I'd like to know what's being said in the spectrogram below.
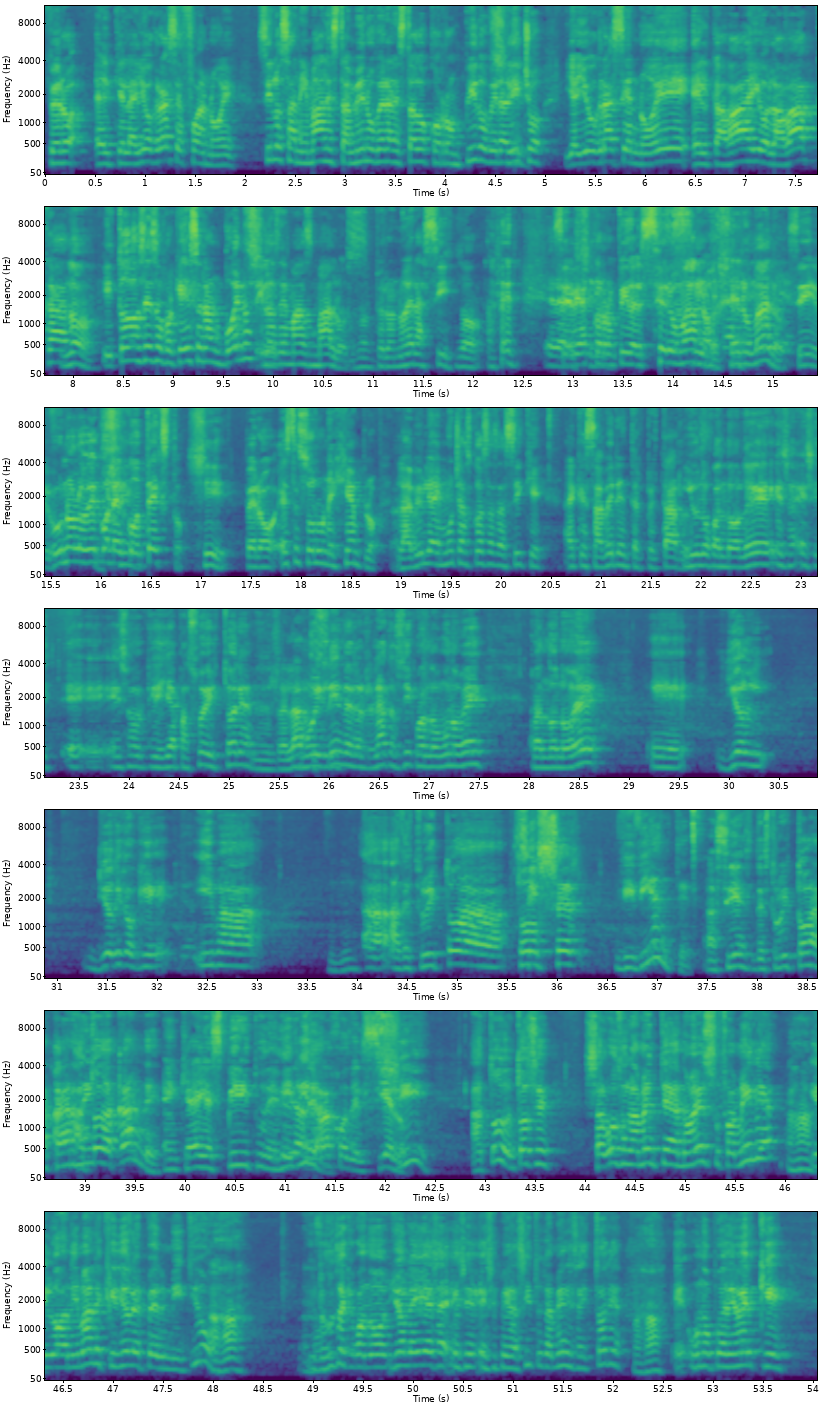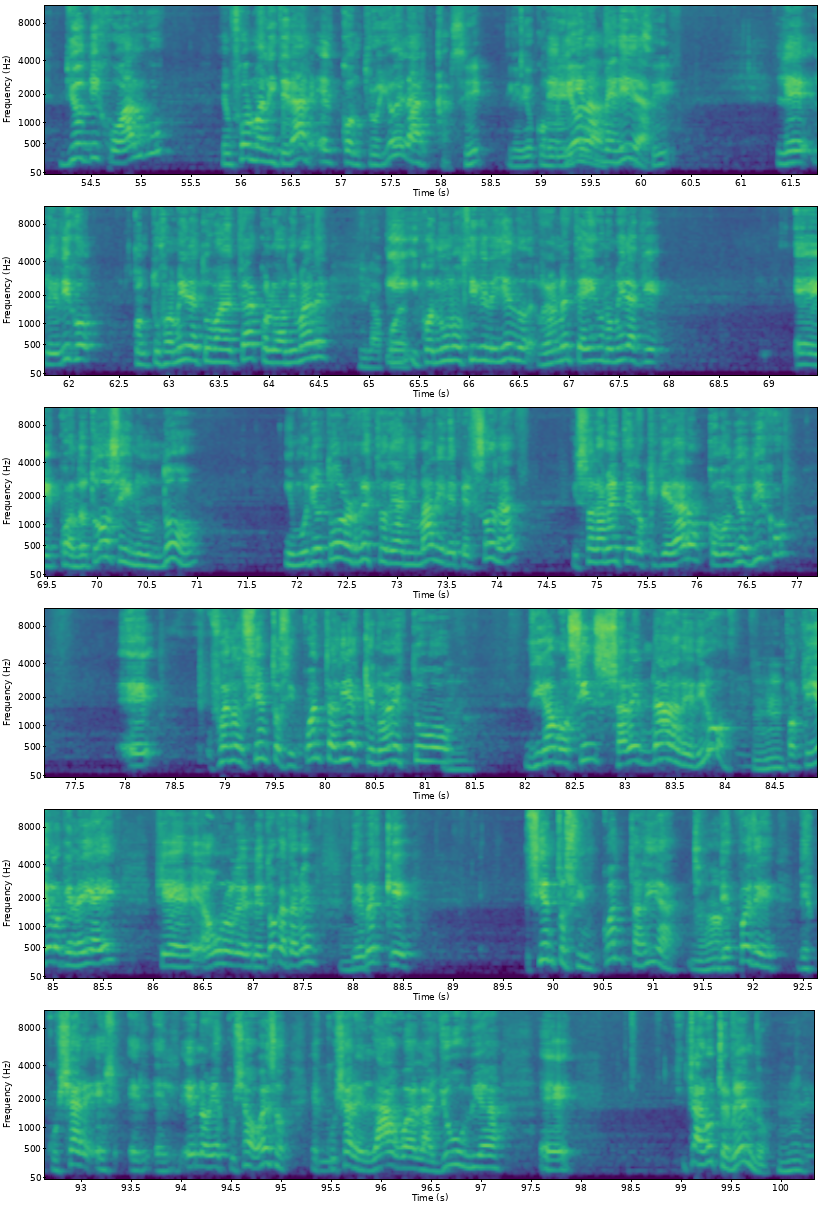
pero el que le halló gracia fue a Noé. Si los animales también hubieran estado corrompidos, hubiera Sí. dicho, y halló gracia a Noé, el caballo, la vaca, No. y todos eso, porque ellos eran buenos y Sí. los demás malos. Pero no era así. No. Amén. Era Se había así. corrompido el ser humano. Sí, el ser humano. Sí, uno lo ve con el contexto. Sí. Pero este es solo un ejemplo. La Biblia hay muchas cosas así que hay que saber interpretarlas. Y uno cuando lee esa- eh, eh, eso que ya pasó de historia, El relato, muy lindo en el relato, sí, cuando uno ve, cuando Noé, eh, Dios, Dios dijo que iba a, a destruir toda, todo Sí. ser viviente, Así es, destruir toda carne a, toda carne. en que hay espíritu de de vida, debajo del cielo. Sí, a todo. Entonces, salvó solamente a Noé, su familia Ajá. y los animales que Dios le permitió. Ajá. Y resulta que cuando yo leía esa- ese, ese pedacito también, esa historia, eh, uno puede ver que Dios dijo algo en forma literal. Él construyó el arca. Sí, le dio con Le medidas. dio las medidas. Sí. Le, le dijo, con tu familia tú vas a entrar, con los animales. Y la Y, cuando uno sigue leyendo, realmente ahí uno mira que eh, cuando todo se inundó y murió todo el resto de animales y de personas, y solamente los que quedaron, como Dios dijo, eh, fueron 150 días que Noé estuvo, digamos, sin saber nada de Dios. Porque yo lo que leí ahí, que a uno le, le toca también de ver que 150 días Ajá. después de, de escuchar, es- el- el- él no había escuchado eso, escuchar el agua, la lluvia, eh, algo tremendo.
